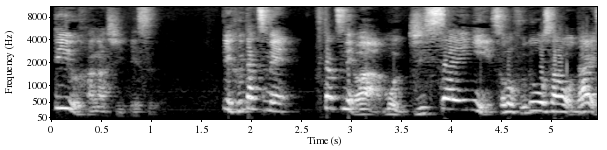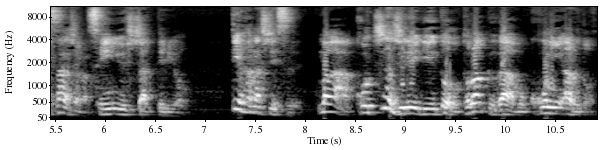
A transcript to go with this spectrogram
っていう話です。で、二つ目。二つ目は、もう実際にその不動産を第三者が占有しちゃってるよ。っていう話です。まあ、こっちの事例で言うと、トラックがもうここにあると。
